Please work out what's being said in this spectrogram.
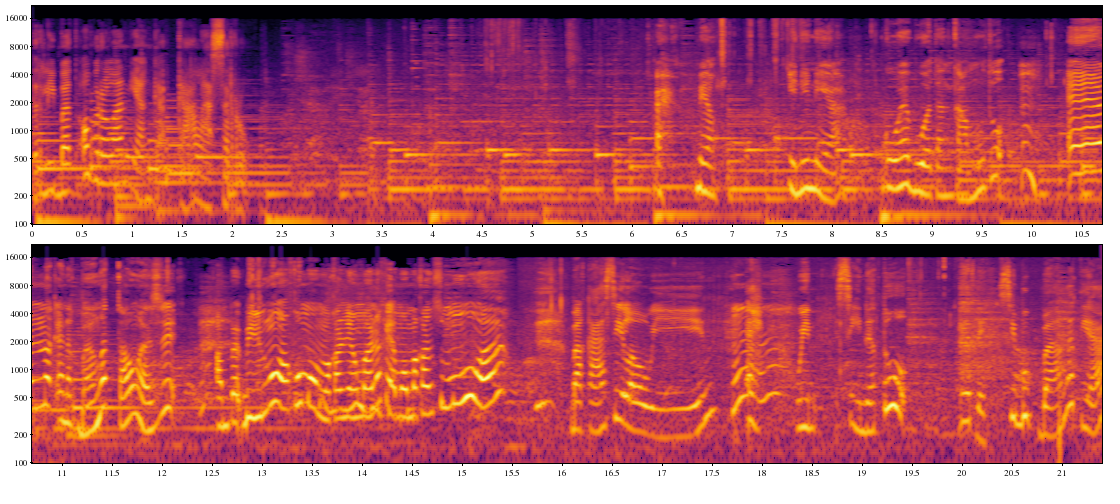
terlibat obrolan yang gak kalah seru. Mil, ini nih ya, kue buatan kamu tuh mm, enak-enak banget tau gak sih? Sampai bingung aku mau makan yang mana kayak mau makan semua. Makasih loh, Win. Eh, Win, si Indah tuh lihat deh, sibuk banget ya.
